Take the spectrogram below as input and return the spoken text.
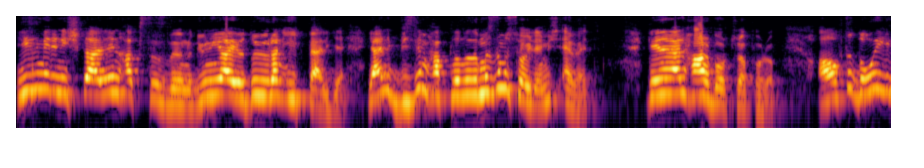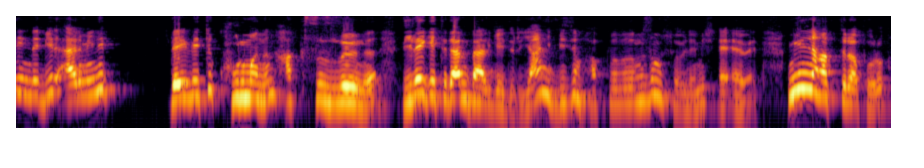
İzmir'in işgalinin haksızlığını dünyaya duyuran ilk belge. Yani bizim haklılığımızı mı söylemiş? Evet. General Harbord raporu. Altı Doğu ilinde bir Ermeni devleti kurmanın haksızlığını dile getiren belgedir. Yani bizim haklılığımızı mı söylemiş? E evet. Milli Hattı raporu.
